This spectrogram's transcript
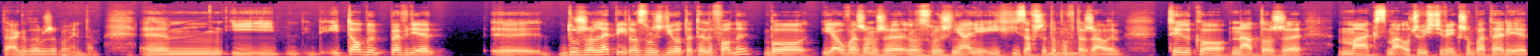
tak? Dobrze pamiętam. I, i, I to by pewnie dużo lepiej rozluźniło te telefony, bo ja uważam, że rozluźnianie ich, i zawsze to mm. powtarzałem, tylko na to, że Max ma oczywiście większą baterię,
